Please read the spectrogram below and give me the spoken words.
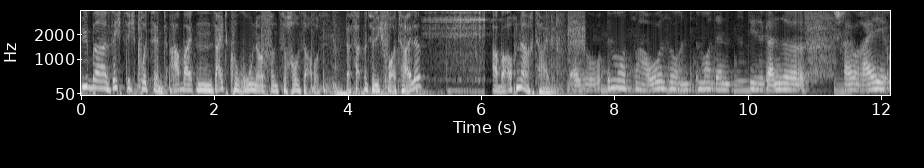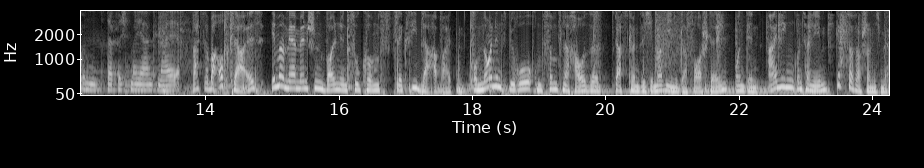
Über 60 Prozent arbeiten seit Corona von zu Hause aus. Das hat natürlich Vorteile, aber auch Nachteile. Also immer zu Hause und immer denn diese ganze Schreierei und da kriegt man ja einen Knall. Was aber auch klar ist, immer mehr Menschen wollen in Zukunft flexibler arbeiten. Um neun ins Büro, um fünf nach Hause, das können sich immer weniger vorstellen und in einigen Unternehmen gibt's das auch schon nicht mehr.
